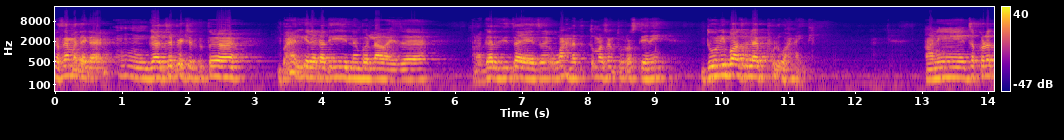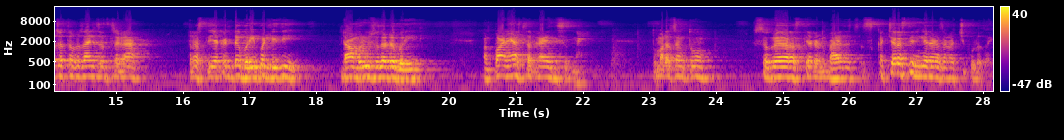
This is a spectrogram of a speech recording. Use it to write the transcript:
कसं आहे माहिती आहे का घरच्यापेक्षा तर बाहेर गेल्या का ती नंबर लावायचं गर्दीचं यायचं वाहनात तुम्हाला सांगतो रस्त्याने दोन्ही बाजूला फुल वाहन आहे ती आणि जकडत जत जायचं सगळा रस्त्याकडे डबरी पडली ती. डांबरीसुद्धा डबरी. ती पण पाणी असलं काय दिसत नाही. तुम्हाला सांगतो सगळ्या रस्त्याकडे बाहेर कच्च्या रस्त्याने गेल्या का सगळा चिकुलच आहे.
